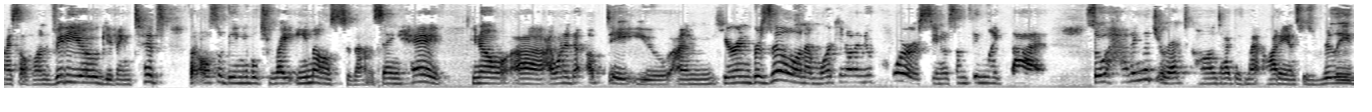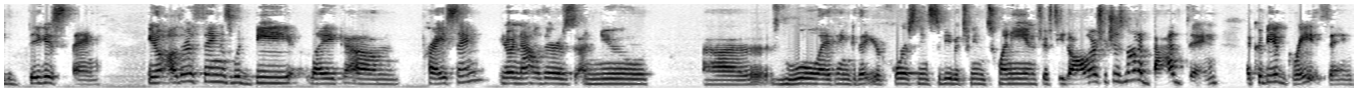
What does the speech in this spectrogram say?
myself on video, giving tips, but also being able to write emails to them saying, hey, you know, uh, I wanted to update you. I'm here in Brazil and I'm working on a new course, you know, something like that. So having the direct contact with my audience was really the biggest thing. You know, other things would be like um, pricing. You know, now there's a new uh, rule, I think, that your course needs to be between 20 and $50, which is not a bad thing. It could be a great thing.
